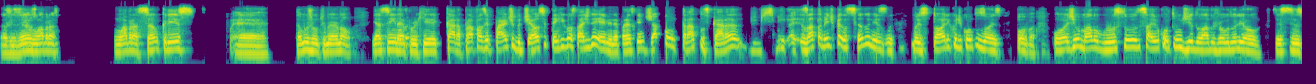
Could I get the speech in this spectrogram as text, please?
das resenhas. Um, abra, um abração, Cris. É, Tamo junto, meu irmão. E assim, né? Porque, cara, para fazer parte do Chelsea tem que gostar de DM, né? Parece que a gente já contrata os caras exatamente pensando nisso, no histórico de contusões. Pô, hoje o Malo Gusto saiu contundido lá do jogo do Lyon. Não sei se vocês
